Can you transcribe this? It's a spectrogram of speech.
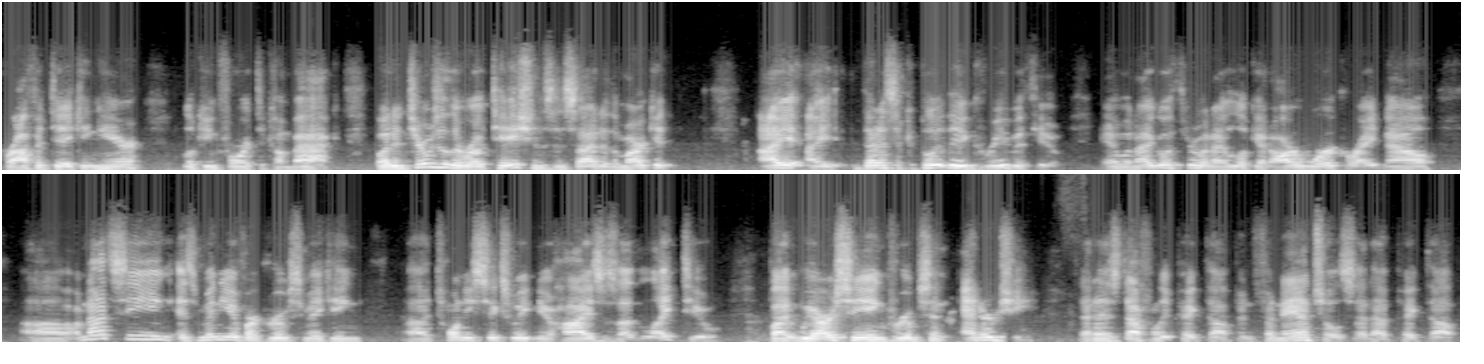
profit taking here, looking for it to come back. But in terms of the rotations inside of the market, I, I Dennis, I completely agree with you. And when I go through and I look at our work right now, uh, I'm not seeing as many of our groups making uh, 26 week new highs as I'd like to, but we are seeing groups in energy that has definitely picked up and financials that have picked up.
